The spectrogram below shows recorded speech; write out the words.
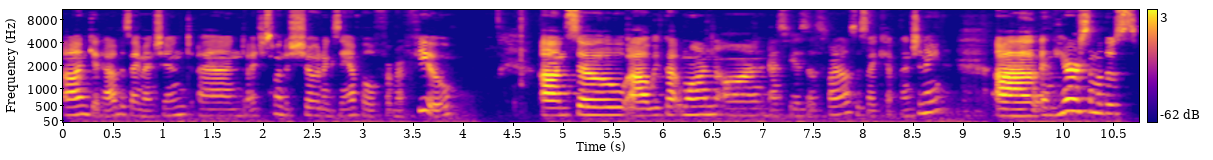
on GitHub, as I mentioned, and I just want to show an example from a few. Um, so uh, we've got one on SPSS files, as I kept mentioning. Uh, and here are some of those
